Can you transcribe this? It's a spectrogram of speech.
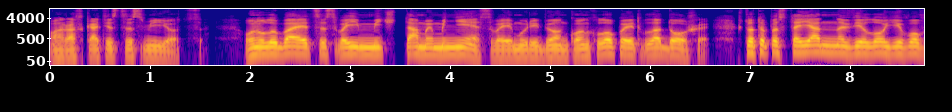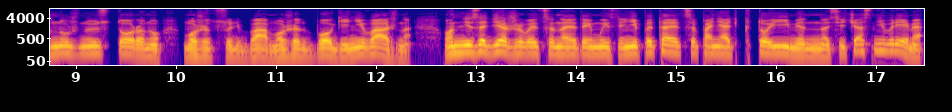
Он раскатисто смеется. Он улыбается своим мечтам и мне, своему ребенку. Он хлопает в ладоши. Что-то постоянно вело его в нужную сторону. Может, судьба, может, боги, неважно. Он не задерживается на этой мысли, не пытается понять, кто именно. Сейчас не время.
